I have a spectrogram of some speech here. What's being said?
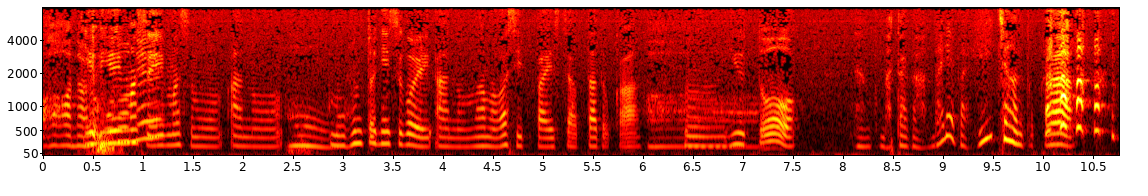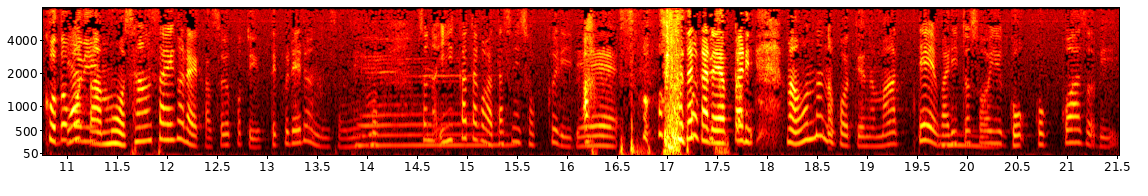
ああ、なるほど、ね。言います、言います、もう、あの、うん。もう本当にすごい、あの、ママは失敗しちゃったとか、うん、言うと、なんかまた頑張ればいいじゃんとか、子供に。やっぱもう3歳ぐらいからそういうこと言ってくれるんですよね。その言い方が私にそっくりで、あそう。だからやっぱり、まあ女の子っていうのもあって、割とそういうごごっこ遊び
